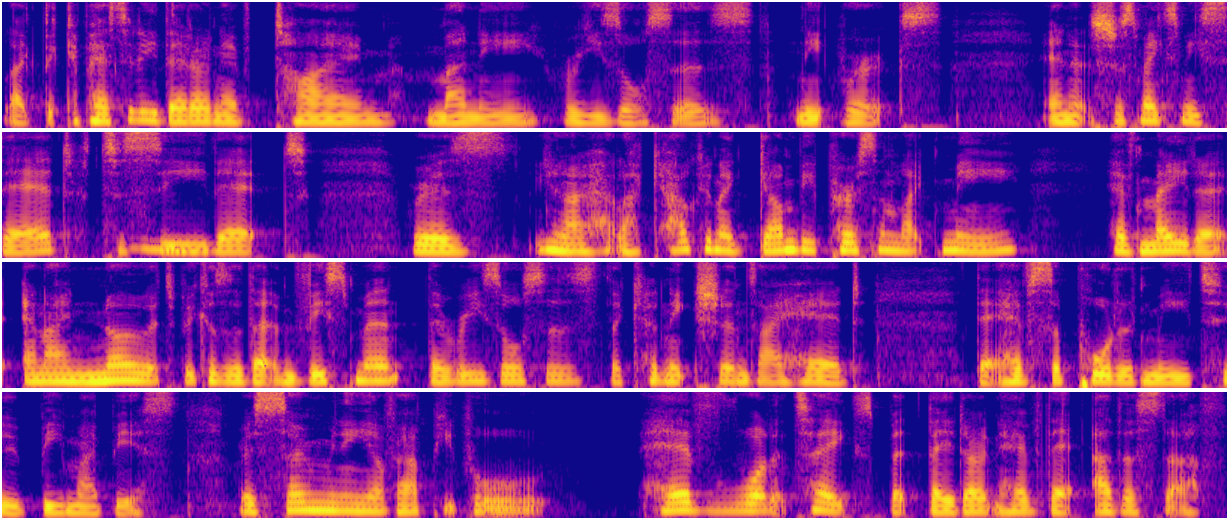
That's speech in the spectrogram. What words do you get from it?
like the capacity. They don't have time, money, resources, networks, and it just makes me sad to see that. Whereas you know, like how can a Gumby person like me have made it? And I know it's because of the investment, the resources, the connections I had that have supported me to be my best. Whereas so many of our people have what it takes, but they don't have that other stuff.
